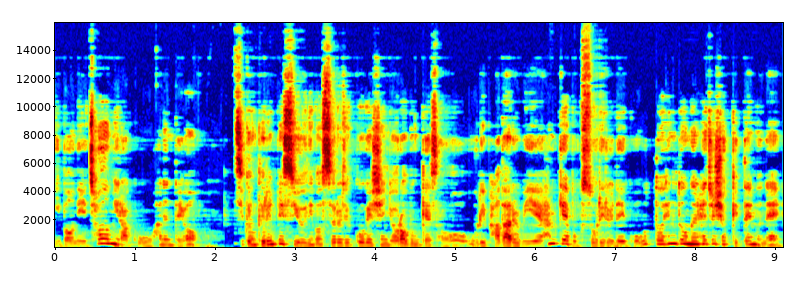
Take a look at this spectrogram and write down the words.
이번이 처음이라고 하는데요. 지금 그린피스 유니버스를 듣고 계신 여러분께서 우리 바다를 위해 함께 목소리를 내고 또 행동을 해주셨기 때문에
